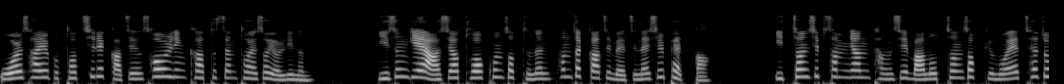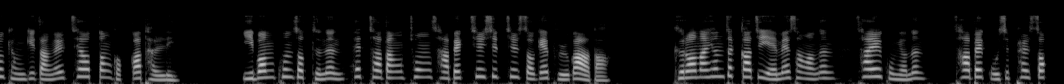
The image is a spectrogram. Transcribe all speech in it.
5월 4일부터 7일까지 서울링크 아트센터에서 열리는 이승기의 아시아 투어 콘서트는 현재까지 매진에 실패했다. 2013년 당시 15,000석 규모의 체조 경기장을 채웠던 것과 달리 이번 콘서트는 회차당 총 477석에 불과하다. 그러나 현재까지 예매 상황은 4일 공연은 458석,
